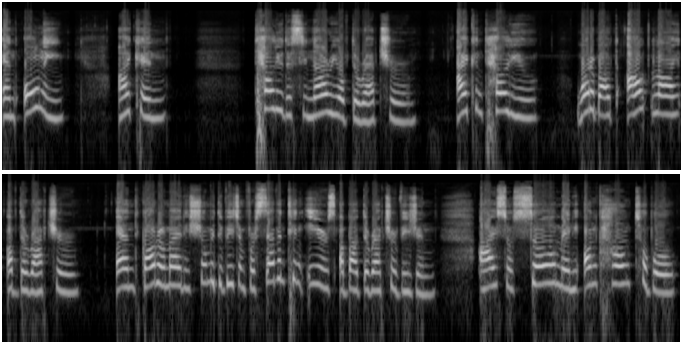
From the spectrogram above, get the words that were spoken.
and only I can tell you the scenario of the rapture. I can tell you what about outline of the rapture. And God Almighty showed me the vision for 17 years about the rapture vision. I saw so many uncountable,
